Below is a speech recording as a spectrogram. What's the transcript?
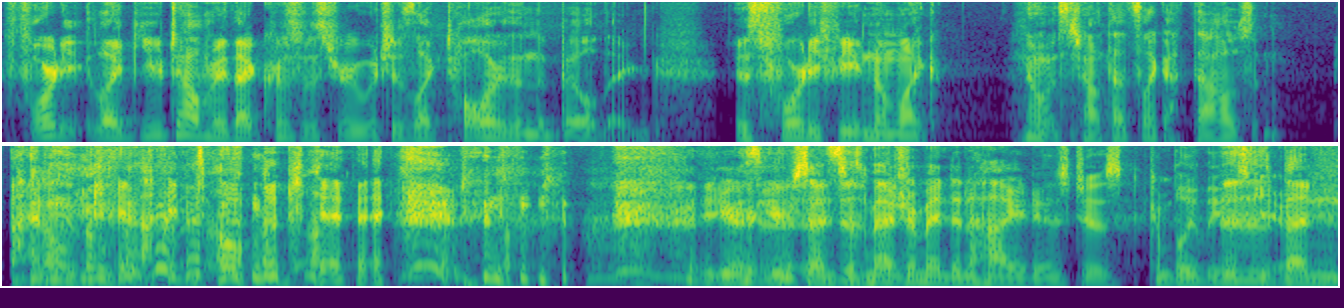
40 like you tell me that christmas tree which is like taller than the building is 40 feet and i'm like no it's not. That's like a thousand. I don't get i don't get it. Your, your sense has of been- and height is just completely. this has been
